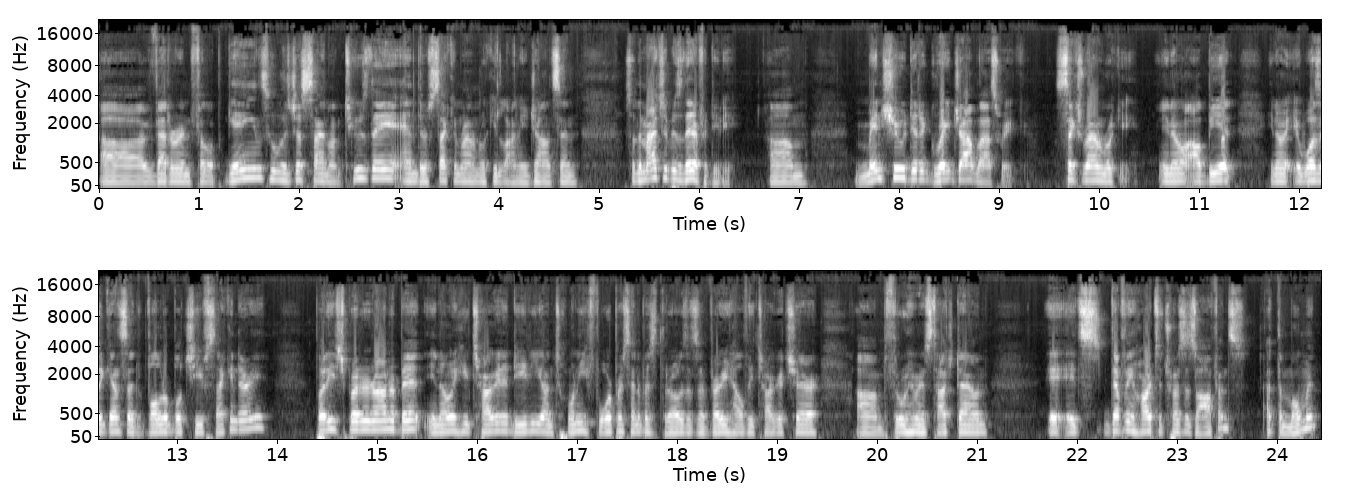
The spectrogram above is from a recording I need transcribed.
uh, veteran Philip Gaines, who was just signed on Tuesday, and their second round rookie Lonnie Johnson. So the matchup is there for Dede. Um, Minshew did a great job last week six round rookie. You know, albeit, you know, it was against a vulnerable Chiefs secondary, but he spread it around a bit. You know, he targeted Dede on 24% of his throws. That's a very healthy target share. Um, threw him his touchdown. It, it's definitely hard to trust his offense at the moment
